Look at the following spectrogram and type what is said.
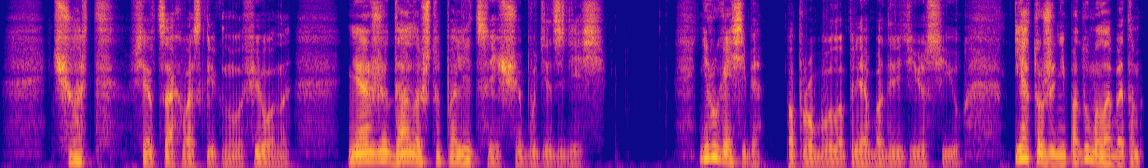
— Черт! — в сердцах воскликнула Фиона. — Не ожидала, что полиция еще будет здесь. — Не ругай себя, — попробовала приободрить ее Сью. — Я тоже не подумала об этом.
